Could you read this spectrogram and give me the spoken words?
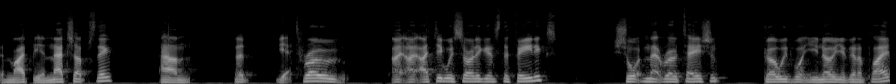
it might be a matchups thing, um, but yeah, throw. I, I think we saw it against the Phoenix. Shorten that rotation. Go with what you know you're going to play.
